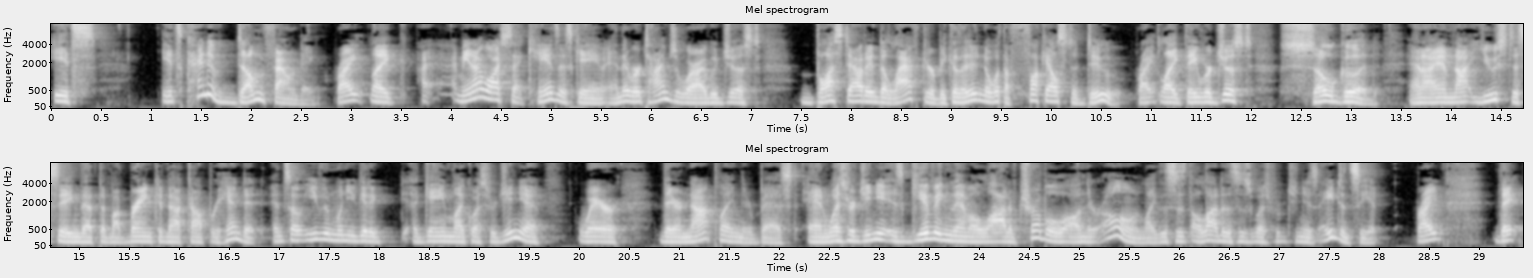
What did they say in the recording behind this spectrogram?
it's it's kind of dumbfounding, right? Like, I, I mean, I watched that Kansas game, and there were times where I would just bust out into laughter because I didn't know what the fuck else to do, right? Like they were just so good. And I am not used to seeing that, that my brain could not comprehend it. And so even when you get a, a game like West Virginia, where they're not playing their best and West Virginia is giving them a lot of trouble on their own, like this is a lot of this is West Virginia's agency, right? They,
